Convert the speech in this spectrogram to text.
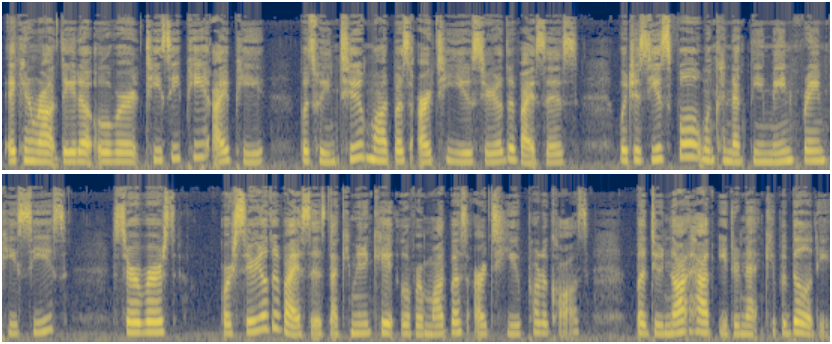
It can route data over TCP IP between two Modbus RTU serial devices, which is useful when connecting mainframe PCs, servers, or serial devices that communicate over Modbus RTU protocols but do not have Ethernet capability.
